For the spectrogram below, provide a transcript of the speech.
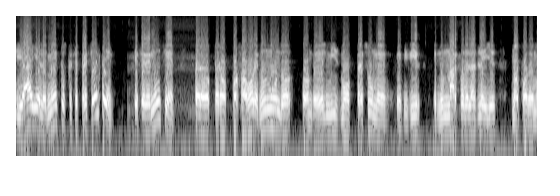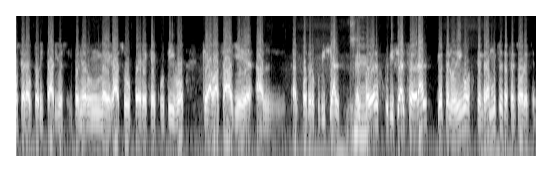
si hay elementos que se presenten, que se denuncien, pero, pero por favor, en un mundo donde él mismo presume de vivir en un marco de las leyes, no podemos ser autoritarios y tener un mega super ejecutivo que avasalle al, al Poder Judicial. El Poder Judicial Federal, yo te lo digo, tendrá muchos defensores. ¿eh?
